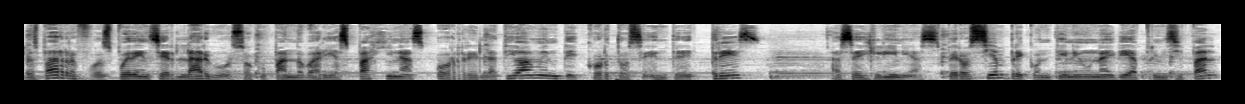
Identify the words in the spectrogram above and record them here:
Los párrafos pueden ser largos, ocupando varias páginas, o relativamente cortos entre 3 a 6 líneas, pero siempre contienen una idea principal,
